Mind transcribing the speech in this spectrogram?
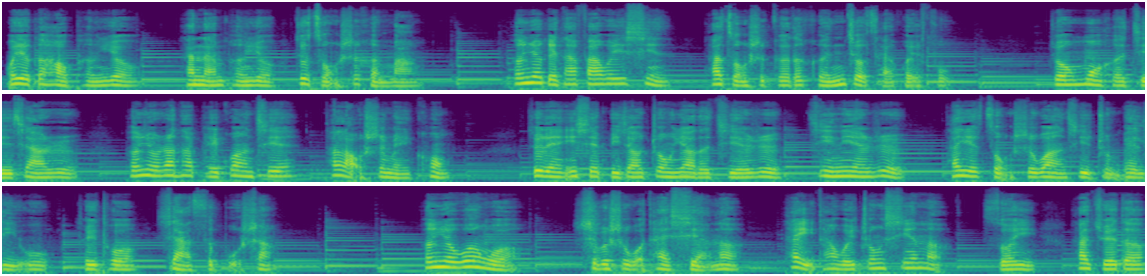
我有个好朋友，她男朋友就总是很忙，朋友给她发微信，她总是隔得很久才回复。周末和节假日，朋友让她陪逛街，她老是没空。就连一些比较重要的节日、纪念日，她也总是忘记准备礼物，推脱下次补上。朋友问我，是不是我太闲了？太以他为中心了，所以他觉得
